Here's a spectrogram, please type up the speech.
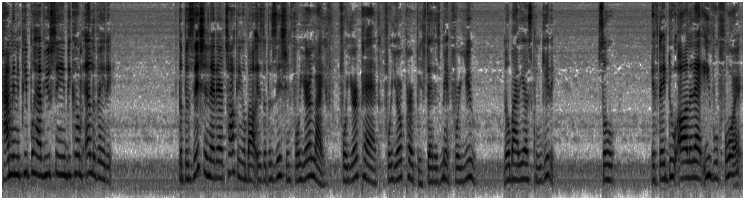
how many people have you seen become elevated the position that they're talking about is the position for your life for your path for your purpose that is meant for you nobody else can get it so if they do all of that evil for it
